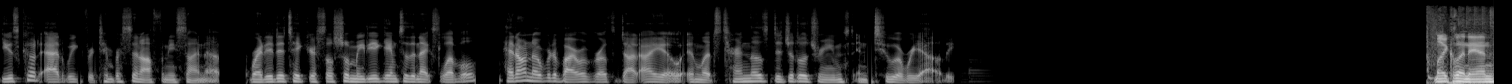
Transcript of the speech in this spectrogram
Use code ADWEEK for 10% off when you sign up. Ready to take your social media game to the next level? Head on over to viralgrowth.io and let's turn those digital dreams into a reality. Michael and Ann,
